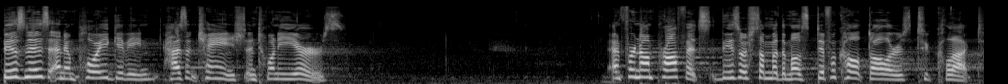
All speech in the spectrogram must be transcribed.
Business and employee giving hasn't changed in 20 years. And for nonprofits, these are some of the most difficult dollars to collect.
